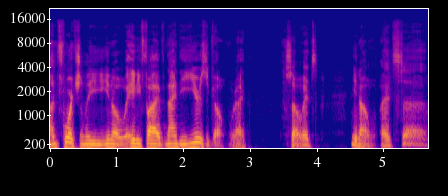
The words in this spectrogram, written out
unfortunately, you know, 85, 90 years ago, right? So it's, you know, it's, uh,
